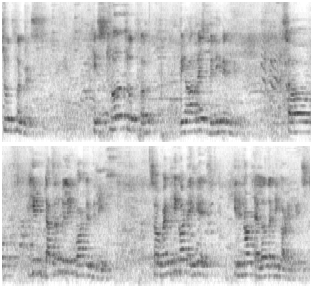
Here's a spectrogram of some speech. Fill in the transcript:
truthfulness. He's so truthful. We always believe in him. So he doesn't believe what we believe. So when he got engaged, he did not tell us that he got engaged.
